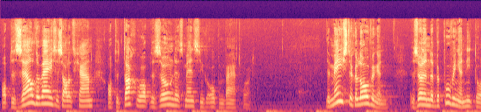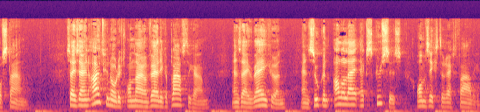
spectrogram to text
Op dezelfde wijze zal het gaan op de dag waarop de Zoon des Mensen geopenbaard wordt. De meeste gelovigen zullen de beproevingen niet doorstaan. Zij zijn uitgenodigd om naar een veilige plaats te gaan en zij weigeren en zoeken allerlei excuses om zich te rechtvaardigen.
